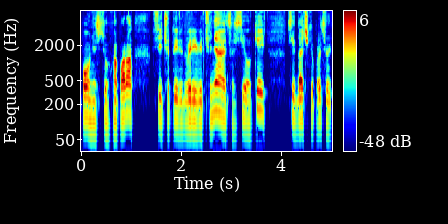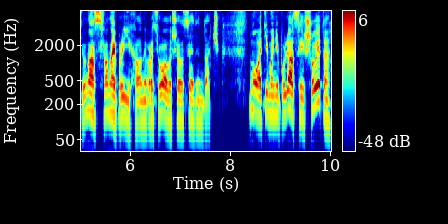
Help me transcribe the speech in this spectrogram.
повністю апарат. Всі чотири двері відчиняються, всі окей, всі датчики працюють. У нас вона і приїхала, не працював лише оцей один датчик. Ну, а ті маніпуляції, що це,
